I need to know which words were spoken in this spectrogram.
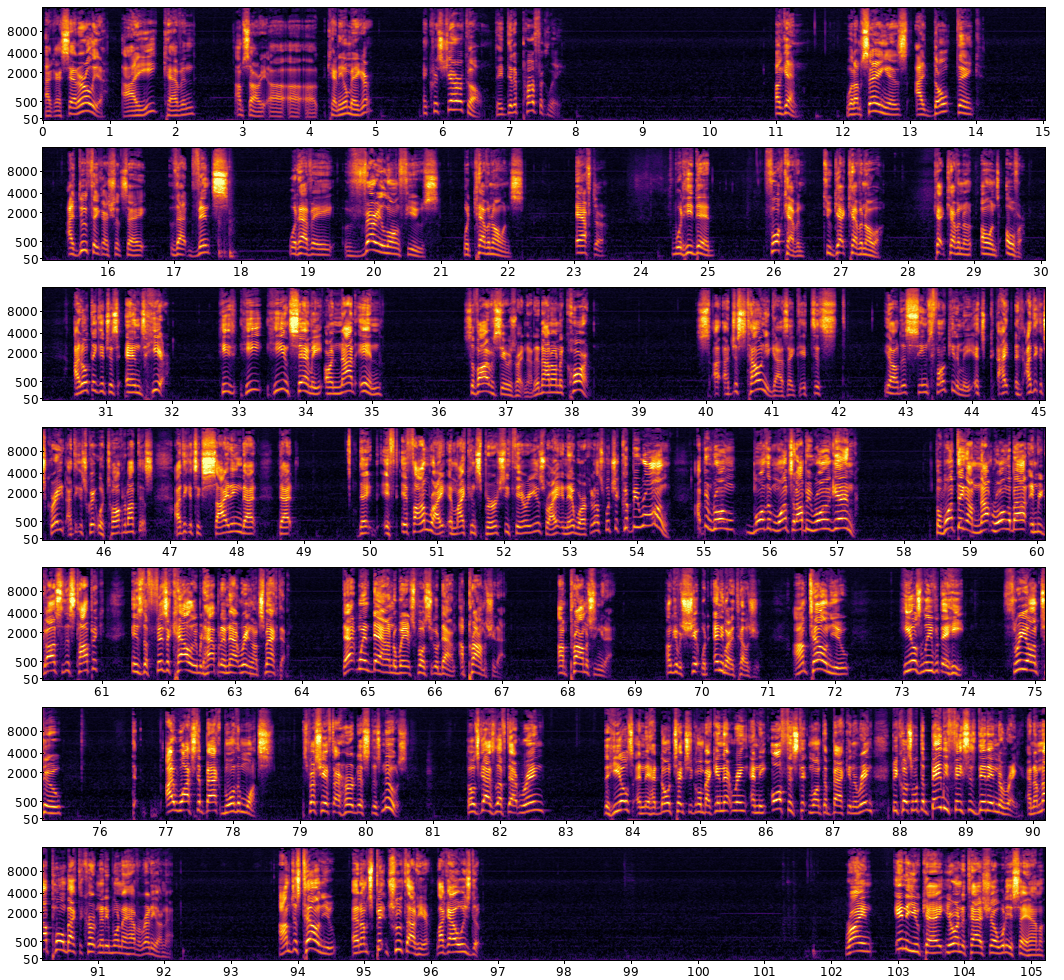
Like I said earlier, i.e., Kevin, I'm sorry, uh, uh, uh, Kenny Omega and Chris Jericho. They did it perfectly. Again, what I'm saying is, I don't think, I do think I should say, that Vince would have a very long fuse with Kevin Owens after what he did for Kevin to get Kevin Owen, get Kevin Owens over. I don't think it just ends here. He he he and Sami are not in Survivor Series right now. They're not on the card. I, am just telling you guys, like it's it's you know, this seems funky to me. It's I I think it's great. I think it's great we're talking about this. I think it's exciting that that that if if I'm right and my conspiracy theory is right and they're working us, which it could be wrong. I've been wrong more than once and I'll be wrong again. But one thing I'm not wrong about in regards to this topic is the physicality would happen in that ring on SmackDown. That went down the way it's supposed to go down. I promise you that. I'm promising you that. I don't give a shit what anybody tells you. I'm telling you Heels leave with the heat. Three on two. I watched it back more than once, especially after I heard this this news. Those guys left that ring, the heels, and they had no intention of going back in that ring, and the office didn't want them back in the ring because of what the baby faces did in the ring. And I'm not pulling back the curtain anymore than I have already on that. I'm just telling you, and I'm spitting truth out here like I always do. Ryan, in the UK. You're on the Taz show. What do you say, Hammer?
